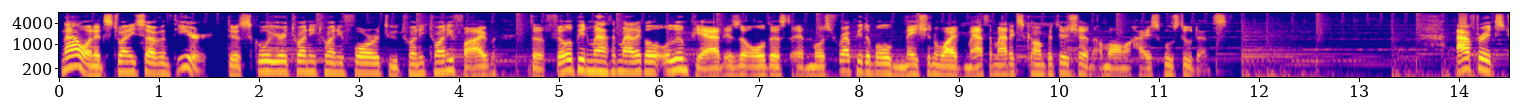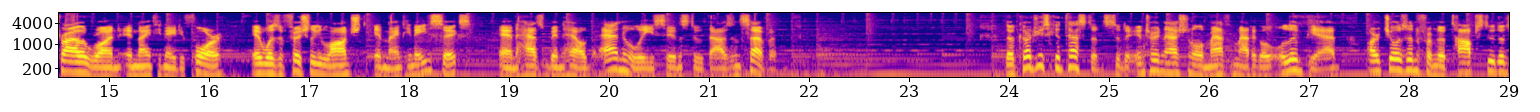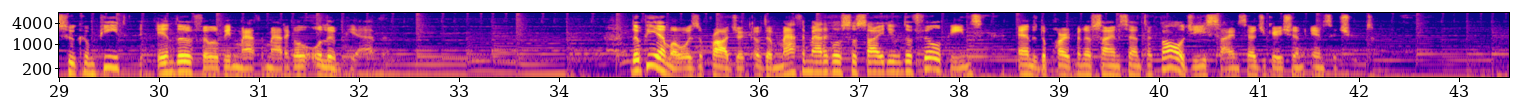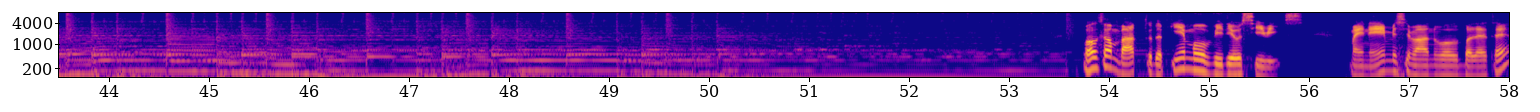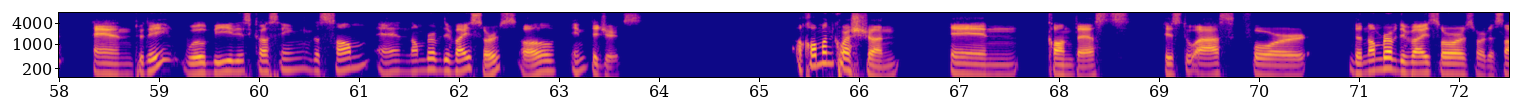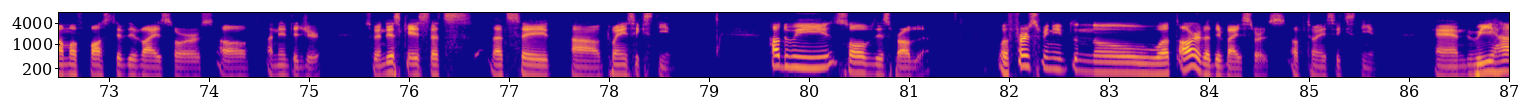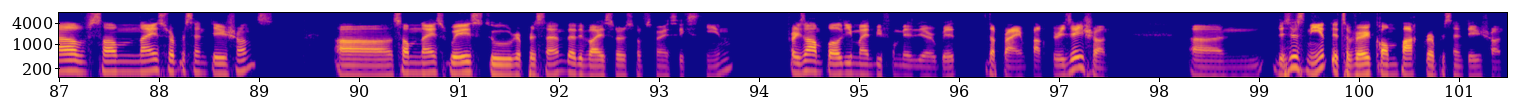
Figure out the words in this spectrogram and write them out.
Now in its 27th year, the school year 2024 to 2025, the Philippine Mathematical Olympiad is the oldest and most reputable nationwide mathematics competition among high school students. After its trial run in 1984, it was officially launched in 1986 and has been held annually since 2007. The country's contestants to the International Mathematical Olympiad are chosen from the top students who compete in the Philippine Mathematical Olympiad. The PMO is a project of the Mathematical Society of the Philippines and the Department of Science and Technology Science Education Institute. Welcome back to the PMO video series. My name is Immanuel Balete, and today we'll be discussing the sum and number of divisors of integers. A common question in contests is to ask for the number of divisors or the sum of positive divisors of an integer. So in this case, let's, let's say uh, 2016. How do we solve this problem? Well, first we need to know what are the divisors of 2016. And we have some nice representations, uh, some nice ways to represent the divisors of 2016. For example, you might be familiar with the prime factorization. And this is neat. It's a very compact representation.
